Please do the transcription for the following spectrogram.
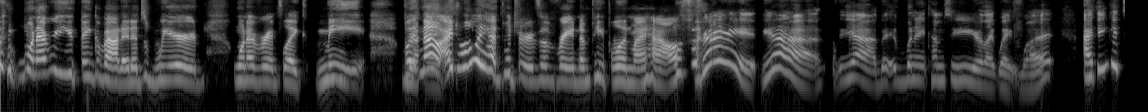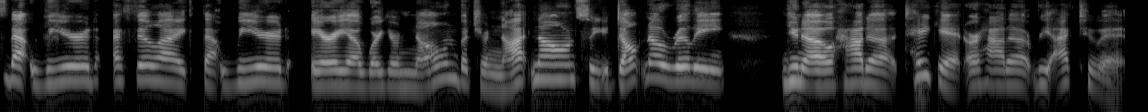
whenever you think about it, it's weird. Whenever it's like me, but no, I totally had pictures of random people in my house. Right. Yeah. Yeah. But when it comes to you, you're like, wait, what? I think it's that weird. I feel like that weird area where you're known, but you're not known. So you don't know really, you know, how to take it or how to react to it.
